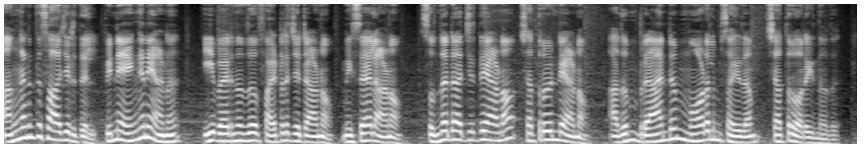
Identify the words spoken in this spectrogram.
അങ്ങനത്തെ സാഹചര്യത്തിൽ പിന്നെ എങ്ങനെയാണ് ഈ വരുന്നത് ഫൈറ്റർ ജെറ്റ് ആണോ മിസൈലാണോ സ്വന്തം രാജ്യത്തെ ആണോ ശത്രുവിന്റെ ആണോ അതും ബ്രാൻഡും മോഡലും സഹിതം ശത്രു അറിയുന്നത്.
